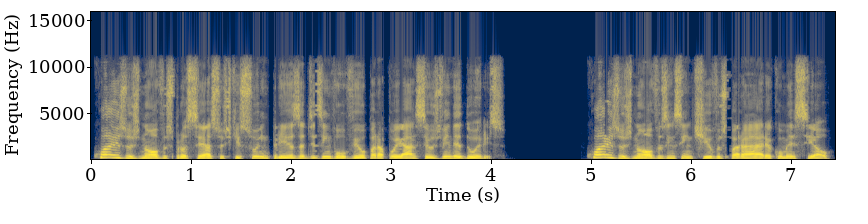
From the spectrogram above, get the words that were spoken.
Quais os novos processos que sua empresa desenvolveu para apoiar seus vendedores? Quais os novos incentivos para a área comercial?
